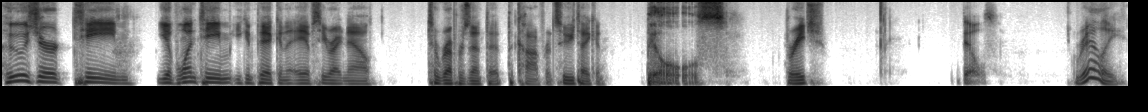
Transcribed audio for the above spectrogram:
who's your team? You have one team you can pick in the AFC right now to represent the, the conference. Who are you taking? Bills. Breech? Bills. Really?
